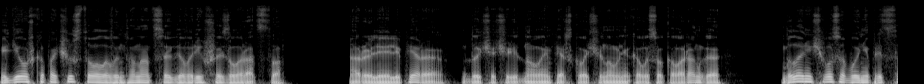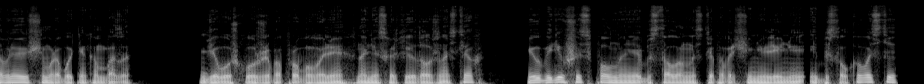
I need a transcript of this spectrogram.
и девушка почувствовала в интонации говорившей злорадство. Арелия Липера, дочь очередного имперского чиновника высокого ранга, была ничего собой не представляющим работником базы. Девушку уже попробовали на нескольких должностях и, убедившись в полной ее бесталанности по причине лени и бестолковости,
